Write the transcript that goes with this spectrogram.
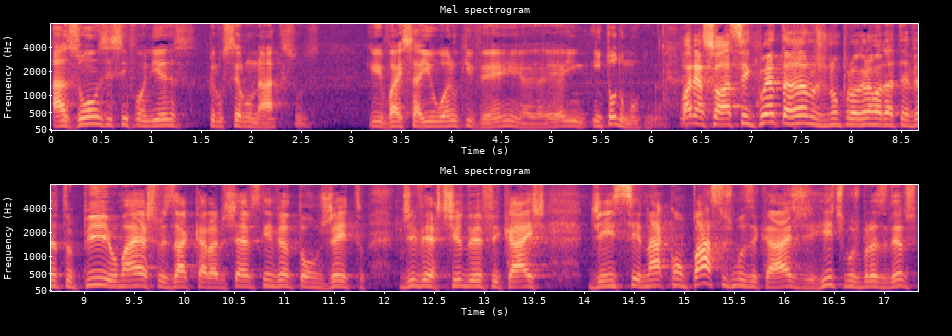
as 11 sinfonias pelo selo Naxos, que vai sair o ano que vem é, é, em, em, todo mundo. Né? Olha só, há 50 anos, num programa da TV Tupi, o maestro Isaac Karabichevski inventou um jeito divertido e eficaz de ensinar compassos musicais de ritmos brasileiros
